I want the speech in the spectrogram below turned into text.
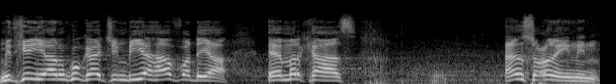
Midkiin yaanu ku kaajin biyaha fadhiya ee markaas aan soconaynin.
